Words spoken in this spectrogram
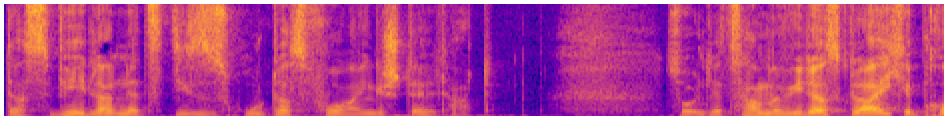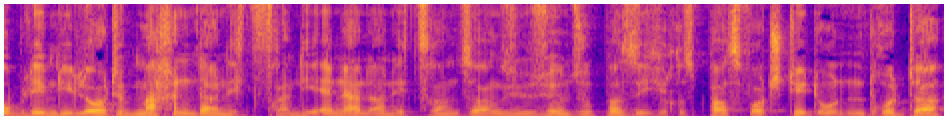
das WLAN-Netz dieses Routers voreingestellt hat. So, und jetzt haben wir wieder das gleiche Problem. Die Leute machen da nichts dran, die ändern da nichts dran und sagen, sie ist ja ein super sicheres Passwort, steht unten drunter.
